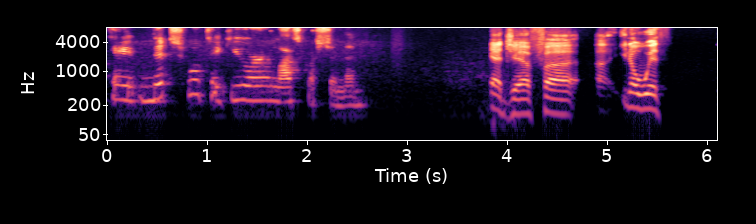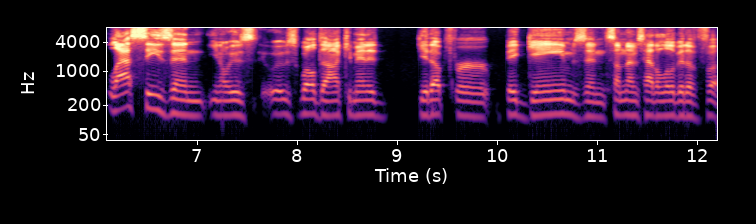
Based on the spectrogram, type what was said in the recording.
Okay, Mitch, we'll take your last question then. Yeah, Jeff. Uh, uh you know, with last season, you know, it was it was well documented. Get up for big games, and sometimes had a little bit of uh,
